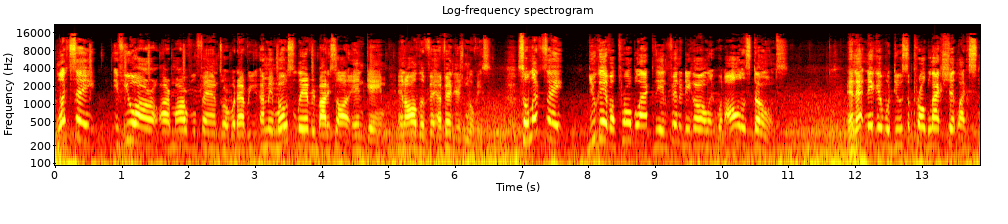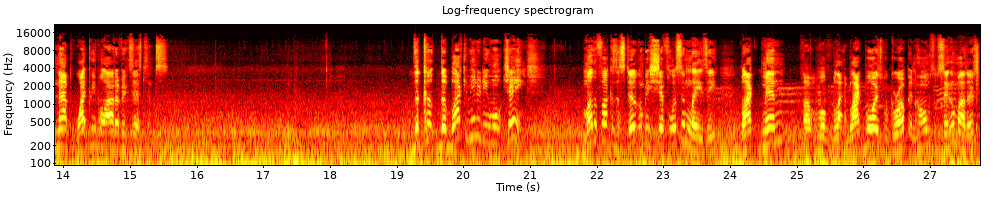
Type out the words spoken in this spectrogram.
Let's say if you are are Marvel fans or whatever, I mean mostly everybody saw Endgame and all the Avengers movies. So let's say you gave a pro-black the Infinity Gauntlet with all the stones, and that nigga would do some pro-black shit like snap white people out of existence. the the black community won't change. Motherfuckers are still gonna be shiftless and lazy. Black men, uh, black, black boys will grow up in homes with single mothers,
